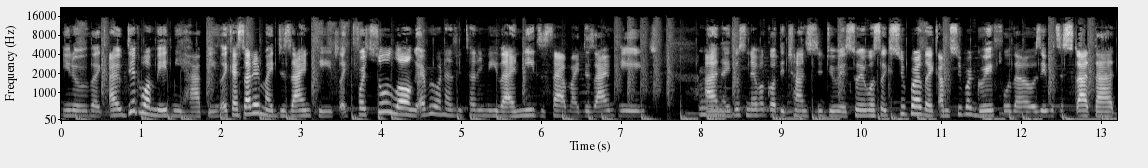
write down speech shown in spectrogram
you know like i did what made me happy like i started my design page like for so long everyone has been telling me that i need to start my design page and Mm. I just never got the chance to do it. So it was like super like I'm super grateful that I was able to start that.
